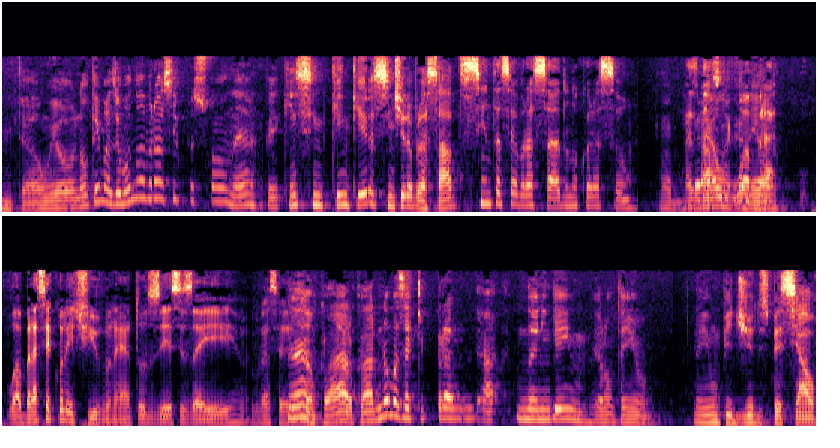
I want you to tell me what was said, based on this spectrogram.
Então eu não tenho mais. Eu mando um abraço aí pro pessoal, né? Quem, se- quem queira se sentir abraçado, Sinta-se abraçado no coração. um Mas né, abraço o, na o canela. abra- o abraço é coletivo, né? Todos esses aí, o abraço é... Não, claro, claro. Não, mas é que pra não é ninguém. Eu não tenho nenhum pedido especial,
